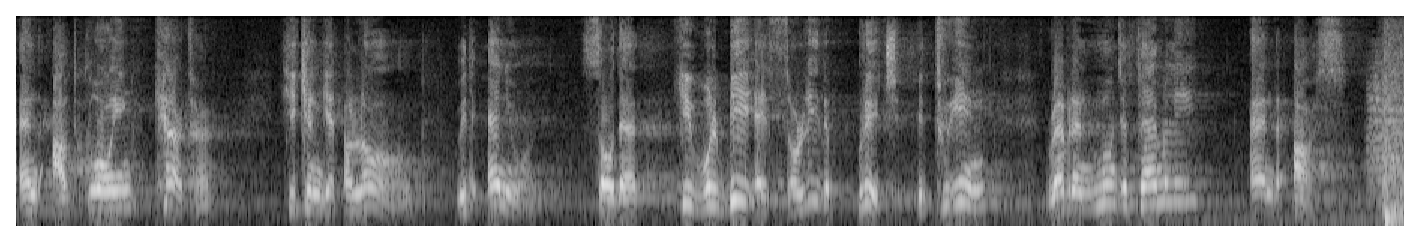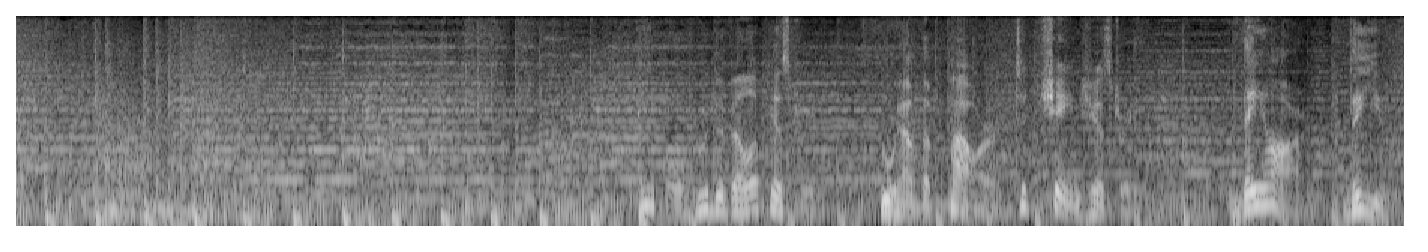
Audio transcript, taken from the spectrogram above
and outgoing character, he can get along with anyone so that he will be a solid bridge between Reverend Moon's family and us. People who develop history, who have the power to change history. They are the youth.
